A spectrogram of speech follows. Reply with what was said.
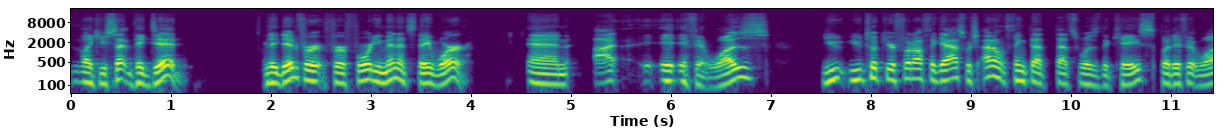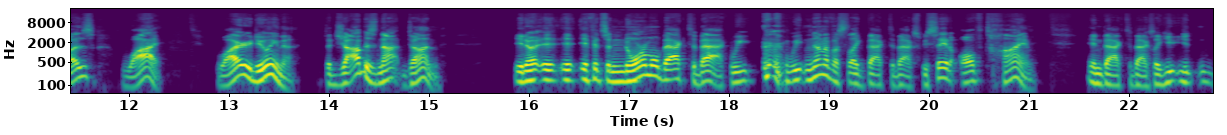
like you said, they did. They did for for 40 minutes. They were. And I if it was, you you took your foot off the gas, which I don't think that that was the case, but if it was, why? Why are you doing that? The job is not done. You know, it, it, if it's a normal back to back, we we none of us like back to backs. We say it all the time in back to backs. Like you, you,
